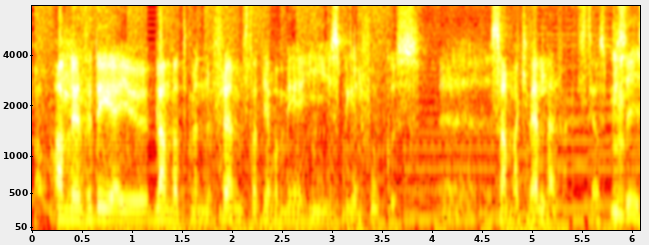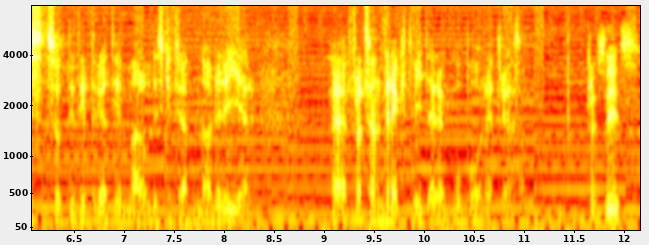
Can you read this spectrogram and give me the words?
Ja, anledningen till det är ju blandat, men främst att jag var med i Spelfokus eh, samma kväll här faktiskt. Jag har precis suttit i tre timmar och diskuterat nörderier. Eh, för att sen direkt vidare gå på Retroresan. Precis.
